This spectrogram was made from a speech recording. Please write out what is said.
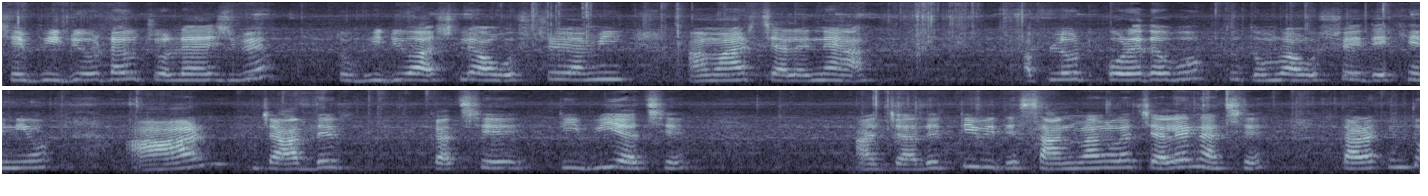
সেই ভিডিওটাও চলে আসবে। তো তো ভিডিও আসলে অবশ্যই আমি আমার চ্যানেলে আপলোড করে দেবো, তো তোমরা অবশ্যই দেখে নিও। আর যাদের কাছে টিভি আছে, আর যাদের টিভিতে সান বাংলা চ্যানেল আছে, তারা কিন্তু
